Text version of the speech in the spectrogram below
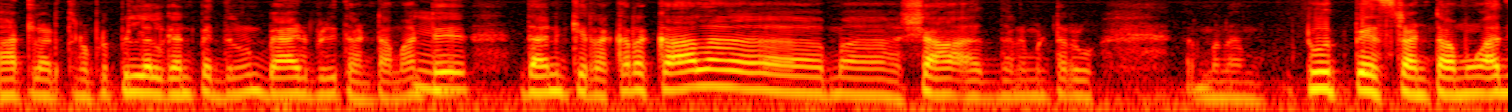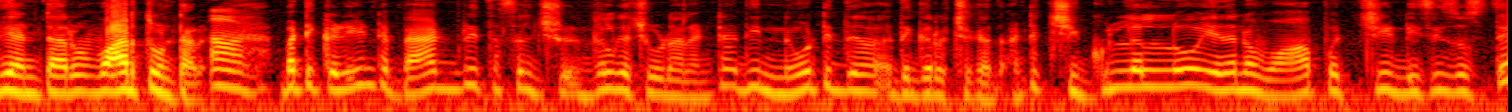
మాట్లాడుతున్నప్పుడు పిల్లలు కానీ పెద్దలు బ్యాడ్ బ్రీత్ అంటాం. అంటే దానికి రకరకాల షా దాని ఏమంటారు? మనం టూత్ పేస్ట్ అంటాము అది అంటారు వాడుతూ ఉంటారు. బట్ ఇక్కడ ఏంటి బ్యాడ్ బ్రీత్ అసలు జనరల్గా చూడాలంటే అది నోటి దగ్గర వచ్చే కదా. అంటే చిగుళ్ళల్లో ఏదైనా వాపు వచ్చి డిసీజ్ వస్తే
